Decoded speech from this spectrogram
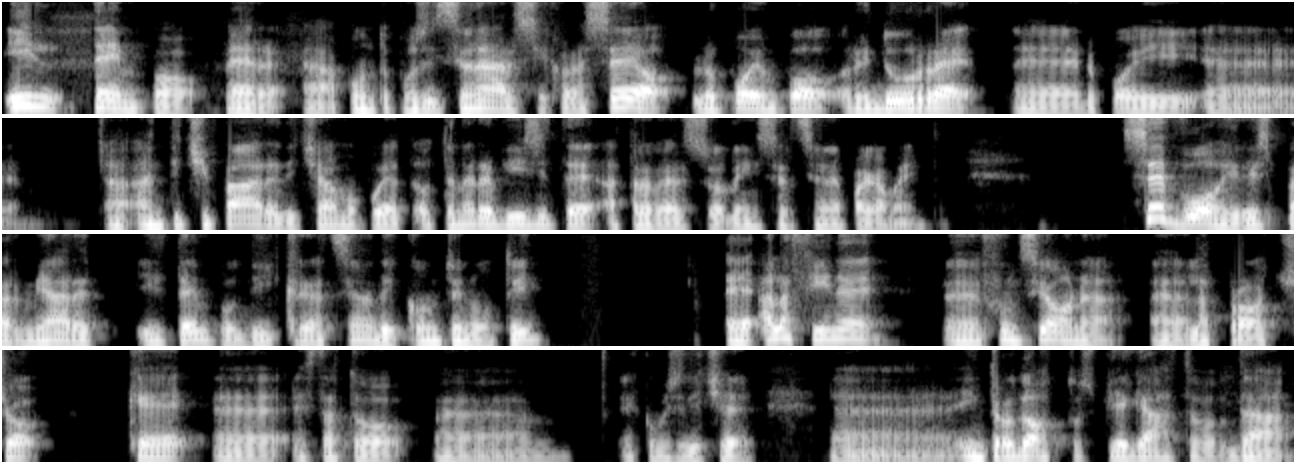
Il tempo per appunto posizionarsi con la SEO lo puoi un po' ridurre, eh, lo puoi eh, anticipare, diciamo, puoi ottenere visite attraverso le inserzioni a pagamento. Se vuoi risparmiare il tempo di creazione dei contenuti, eh, alla fine eh, funziona eh, l'approccio che eh, è stato, come si dice, introdotto, spiegato da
